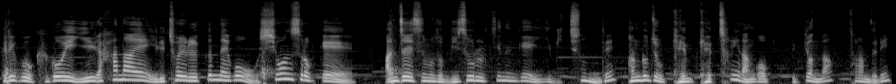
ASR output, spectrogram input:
그리고 그거의 일 하나의 일 처리를 끝내고 시원스럽게 앉아 있으면서 미소를 띠는 게 이게 미쳤는데? 방금 좀 갭, 갭 차이 난 거 느꼈나? 사람들이?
